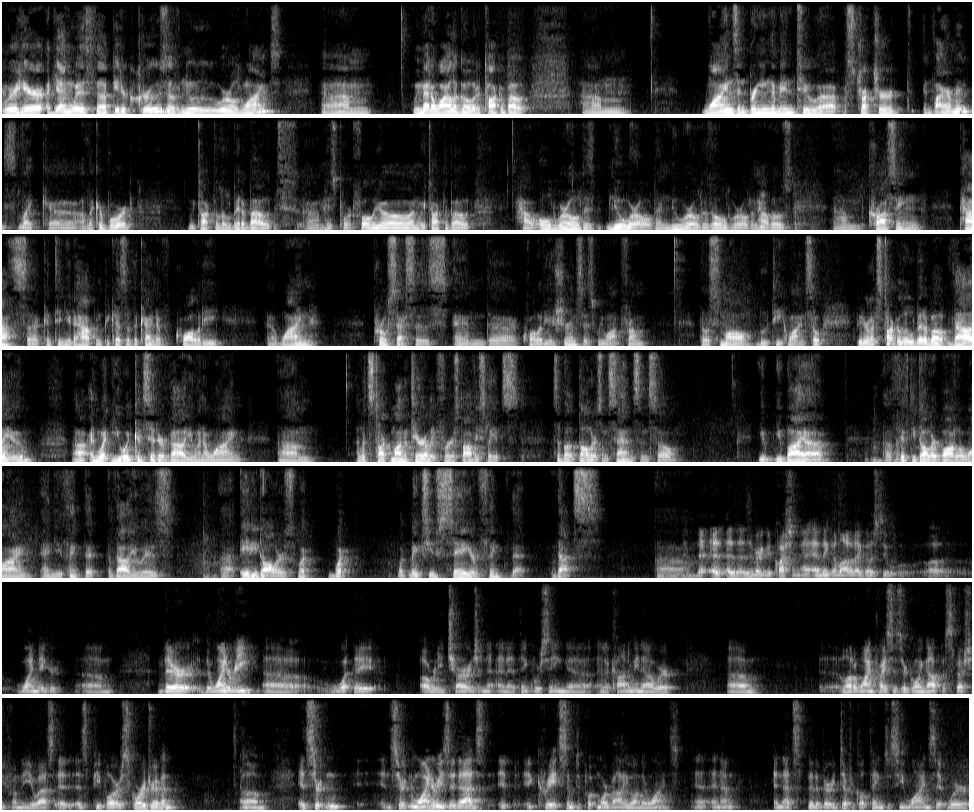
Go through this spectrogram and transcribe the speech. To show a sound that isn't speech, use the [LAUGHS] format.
right, we're here again with uh, Peter Cruz of New World Wines. Um, we met a while ago to talk about um, wines and bringing them into a, a structured environment like uh, a liquor board. We talked a little bit about um, his portfolio and we talked about how old world is new world and new world is old world and how those um, crossing paths uh, continue to happen because of the kind of quality uh, wine processes and uh, quality assurances we want from those small boutique wines. So, Peter, let's talk a little bit about value uh, and what you would consider value in a wine. Um, and let's talk monetarily first. Obviously, it's it's about dollars and cents, and so you you buy a a fifty dollar bottle of wine and you think that the value is uh, eighty dollars. What what what makes you say or think that that's uh, That- That's a very good question. I I think a lot of that goes to uh, winemaker. Um, their the winery, uh, what they already charge, and and I think we're seeing uh, an economy now where um, a lot of wine prices are going up, especially from the U.S. As people are score driven, um, it's certain in certain wineries it adds it, it creates them to put more value on their wines and, and I'm and that's been a very difficult thing to see wines that were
